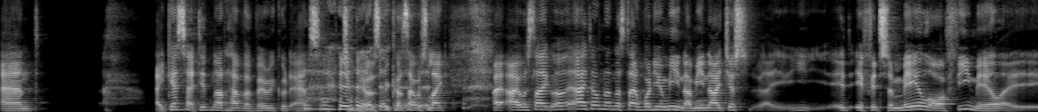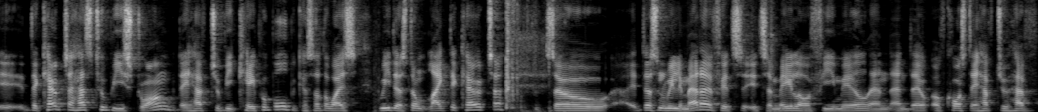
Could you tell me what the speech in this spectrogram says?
and I guess I did not have a very good answer to be honest, because I was like, I, I was like, well, I don't understand what do you mean. I mean, I just it, if it's a male or a female, the character has to be strong. They have to be capable because otherwise readers don't like the character. So uh, it doesn't really matter if it's it's a male or a female, and and of course they have to have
